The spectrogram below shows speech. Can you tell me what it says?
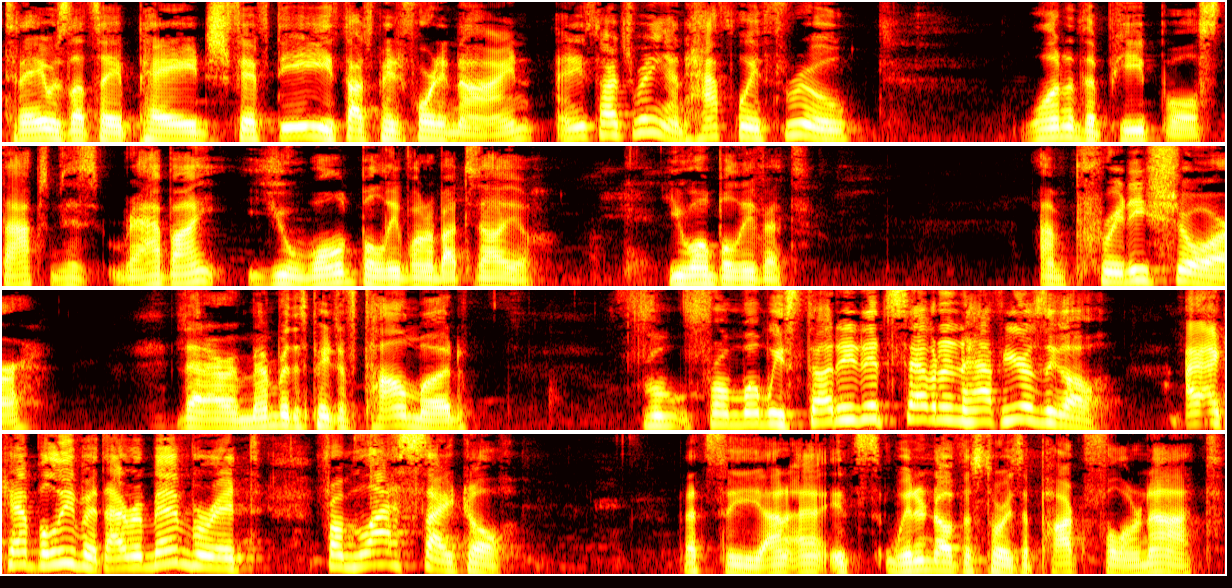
today was, let's say, page 50. He starts page 49 and he starts reading. And halfway through, one of the people stops and says, Rabbi, you won't believe what I'm about to tell you. You won't believe it. I'm pretty sure that I remember this page of Talmud from, from when we studied it seven and a half years ago. I, I can't believe it. I remember it from last cycle. That's the, uh, it's, we don't know if the story is apocryphal or not,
